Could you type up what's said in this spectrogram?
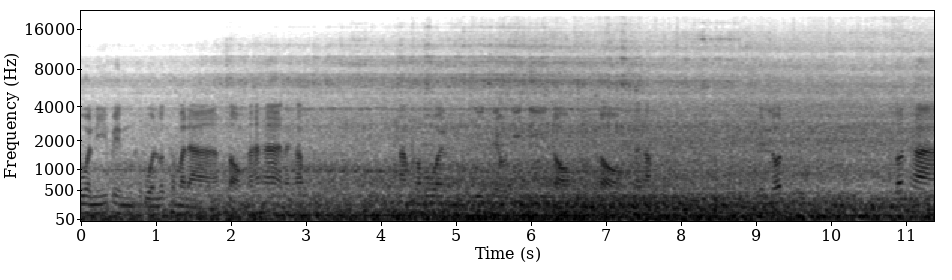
ขบวนนี้เป็นขบวนรถธรรมดา 255 นะครับทำขบวนดีเซล DC 202นะครับ เป็นรถต้นทาง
